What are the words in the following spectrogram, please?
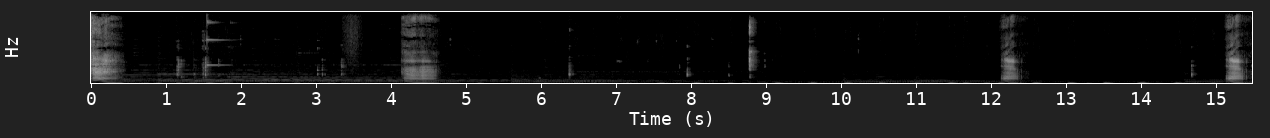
Huh. Huh. Huh. Huh.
